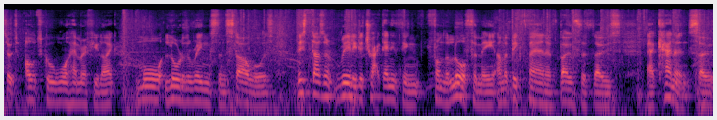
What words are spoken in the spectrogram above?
so it's old school Warhammer if you like, more Lord of the Rings than Star Wars. This doesn't really detract anything from the lore for me. I'm a big fan of both of those uh, canons, so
